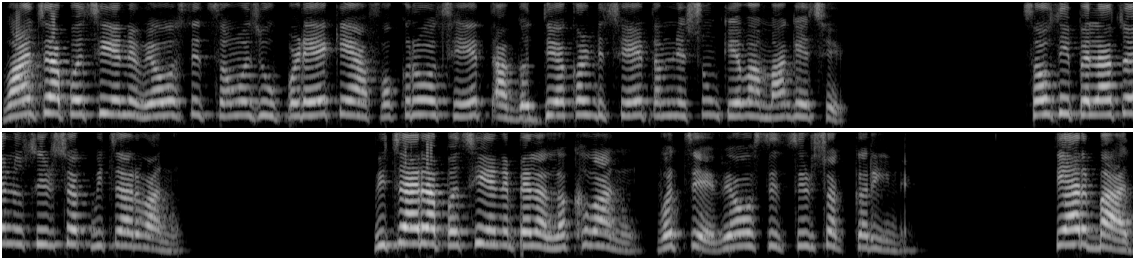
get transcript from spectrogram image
વાંચ્યા પછી એને વ્યવસ્થિત સમજવું પડે કે આ ફકરો છે, આ ગદ્યખંડ છે, તમને શું કહેવા માંગે છે? સૌથી પહેલા તો એનું શીર્ષક વિચારવાનું. વિચાર્યા પછી એને પહેલા લખવાનું વચ્ચે વ્યવસ્થિત શીર્ષક કરીને. ત્યારબાદ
